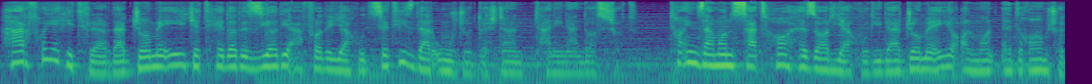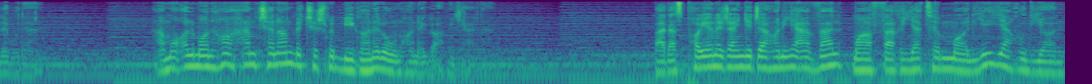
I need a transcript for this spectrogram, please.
حرفهای هیتلر در جامعه ای که تعداد زیادی افراد یهود ستیز در اون وجود داشتند تنین انداز شد. تا این زمان صدها هزار یهودی در جامعه آلمان ادغام شده بودند. اما آلمان ها همچنان به چشم بیگانه به اونها نگاه می‌کردند. بعد از پایان جنگ جهانی اول موفقیت مالی یهودیان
